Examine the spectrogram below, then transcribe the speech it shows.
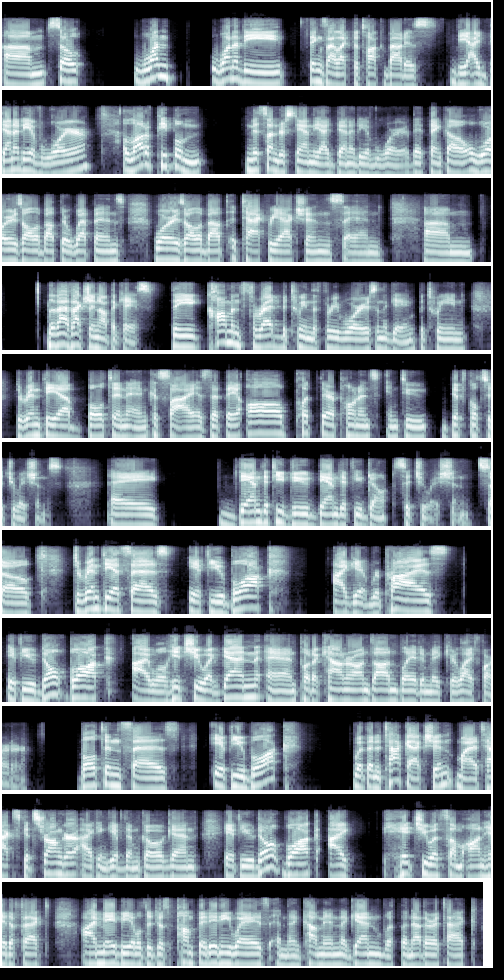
Um, so one one of the things I like to talk about is the identity of warrior. A lot of people misunderstand the identity of warrior. They think, oh, warrior is all about their weapons. Warrior is all about attack reactions, and um, but that's actually not the case. The common thread between the three warriors in the game, between Dorinthia, Boltyn, and Kassai, is that they all put their opponents into difficult situations. A damned if you do, damned if you don't situation. So Dorinthia says, if you block, I get reprise. If you don't block, I will hit you again and put a counter on Dawnblade and make your life harder. Boltyn says, if you block with an attack action, my attacks get stronger. I can give them go again. If you don't block, I hit you with some on hit effect. I may be able to just pump it anyways and then come in again with another attack.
